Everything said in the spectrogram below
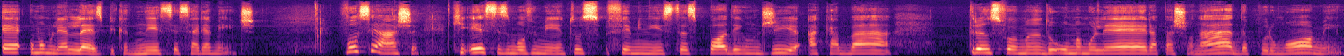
é uma mulher lésbica, necessariamente. Você acha que esses movimentos feministas podem um dia acabar transformando uma mulher apaixonada por um homem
